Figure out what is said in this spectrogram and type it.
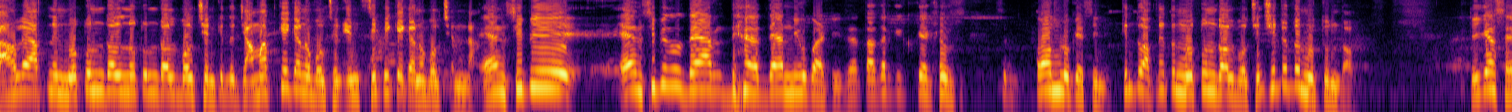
তাহলে আপনি নতুন দল নতুন দল বলছেন কিন্তু জামাতকে কেন বলছেন? এনসিপি কে কেন বলছেন না? এনসিপি এনসিপি তো দেয়ার দেয়ার নিউ পার্টি তাদেরকে কেউ কম লোকে চিনি। কিন্তু আপনি তো নতুন দল বলছেন সেটা তো নতুন দল। ঠিক আছে?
